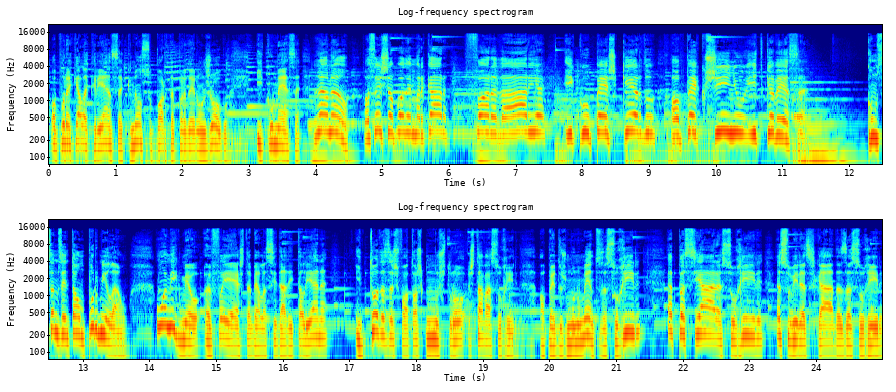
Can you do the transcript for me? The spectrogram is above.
ou por aquela criança que não suporta perder um jogo e começa: Não, não, vocês só podem marcar fora da área e com o pé esquerdo ao pé coxinho e de cabeça. Começamos então por Milão. Um amigo meu foi a esta bela cidade italiana e todas as fotos que me mostrou estava a sorrir. Ao pé dos monumentos a sorrir, a passear a sorrir, a subir as escadas a sorrir,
